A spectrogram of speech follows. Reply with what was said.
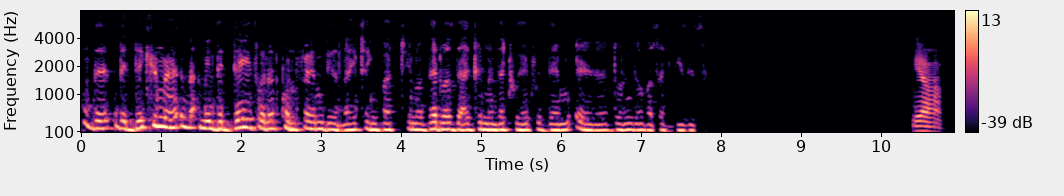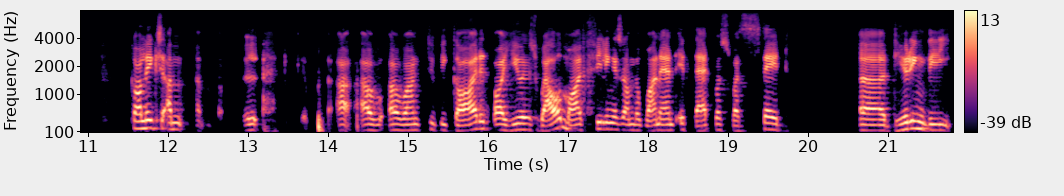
the the document. I mean, the dates were not confirmed in writing, but you know that was the agreement that we had with them uh, during the oversight visits. Yeah, colleagues, I'm, I'm I, I, want to be guided by you as well. My feeling is, on the one hand, if that was was said uh, during the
